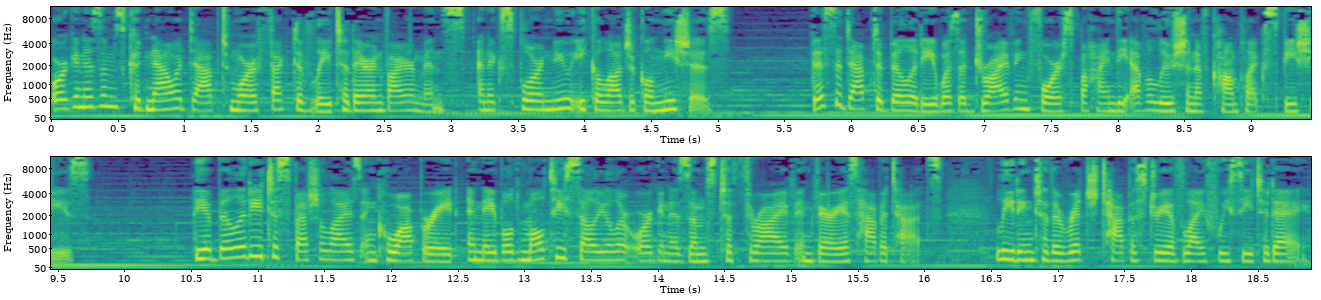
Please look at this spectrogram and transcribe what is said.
organisms could now adapt more effectively to their environments and explore new ecological niches. This adaptability was a driving force behind the evolution of complex species. The ability to specialize and cooperate enabled multicellular organisms to thrive in various habitats, leading to the rich tapestry of life we see today.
